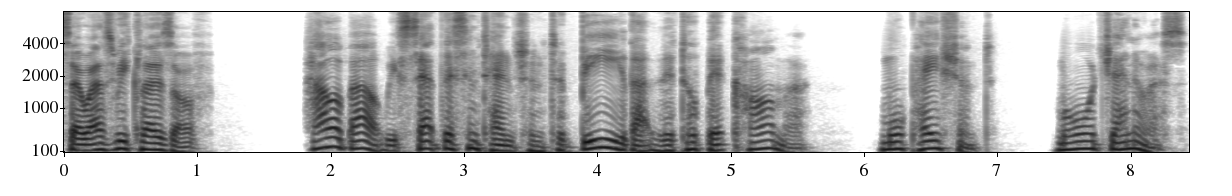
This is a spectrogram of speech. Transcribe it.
So, as we close off, how about we set this intention to be that little bit calmer, more patient, more generous,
